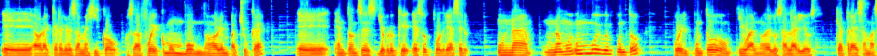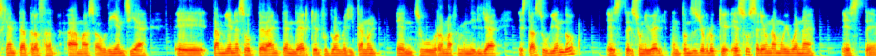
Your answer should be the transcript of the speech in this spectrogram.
eh, ahora que regresa a México, o sea, fue como un boom, ¿no? Ahora en Pachuca. Eh, entonces, yo creo que eso podría ser una, un muy buen punto por el punto igual, ¿no? De los salarios, que atraes a más gente, atraes a, más audiencia. Eh, también eso te da a entender que el fútbol mexicano en su rama femenil ya está subiendo este, su nivel. Entonces yo creo que eso sería una muy buena, este,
